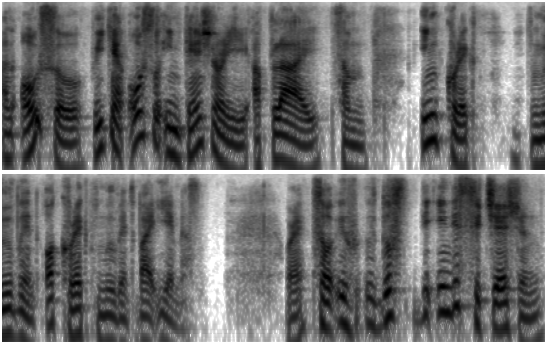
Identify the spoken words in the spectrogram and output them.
and also we can also intentionally apply some incorrect movement or correct movement by ems right? So if those in this situation,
